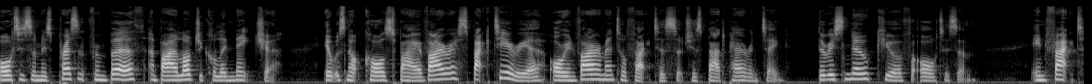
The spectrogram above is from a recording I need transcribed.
Autism is present from birth and biological in nature. It was not caused by a virus, bacteria, or environmental factors such as bad parenting. There is no cure for autism. In fact,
